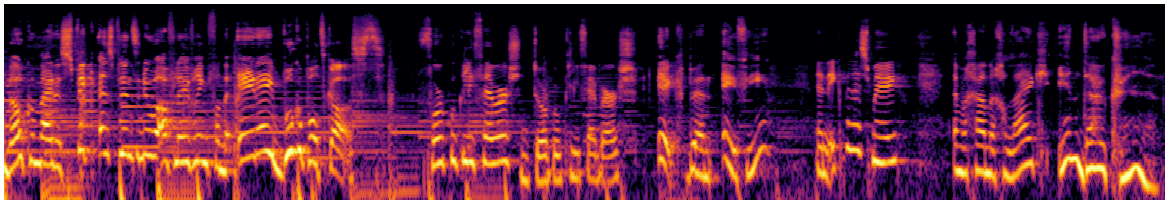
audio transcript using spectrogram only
en welkom bij de spik en splinternieuwe aflevering van de 1E Boekenpodcast. Voor boekliefhebbers, door boekliefhebbers. Ik ben Evie En ik ben Esmee. en we gaan er gelijk in duiken.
